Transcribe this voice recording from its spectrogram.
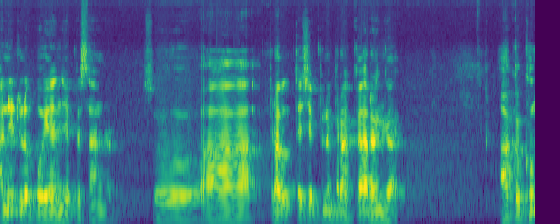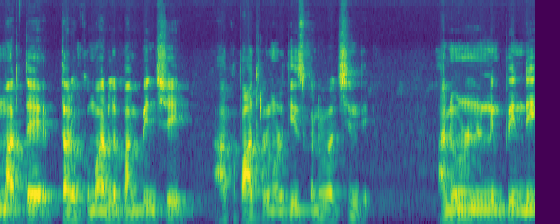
అన్నిట్లో పోయా అని చెప్పేసి అన్నాడు. సో ఆ ప్రవక్త చెప్పిన ప్రకారంగా ఆ యొక్క కుమార్తె తన కుమారులు పంపించి ఆ యొక్క పాత్రలను కూడా తీసుకొని వచ్చింది. ఆ నూనెని నింపింది.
